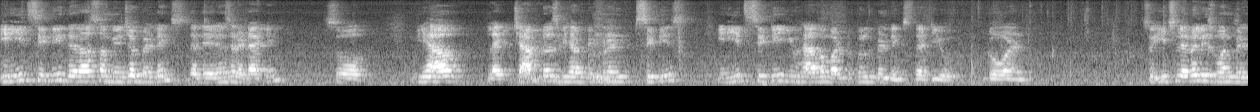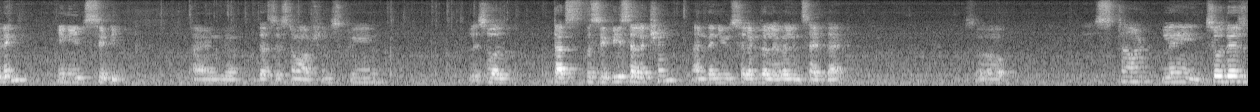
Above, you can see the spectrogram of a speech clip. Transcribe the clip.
in each city there are some major buildings that the aliens are attacking. So we have like chapters, we have different cities. In each city you have a multiple buildings that you go and so each level is one building in each city. And uh, the system options screen. So that's the city selection and then you select the level inside that. So start playing. So there's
